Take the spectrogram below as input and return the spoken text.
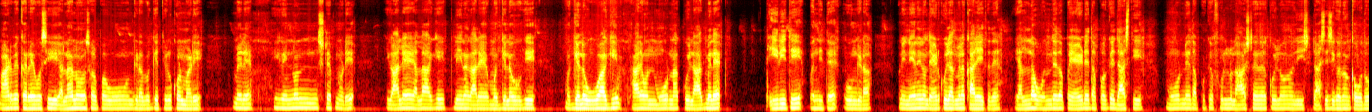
ಮಾಡ್ಬೇಕಾದ್ರೆ ಒಸಿ ಎಲ್ಲನೂ ಸ್ವಲ್ಪ ಹೂವಿನ ಗಿಡ ಬಗ್ಗೆ ತಿಳ್ಕೊಂಡು ಮಾಡಿ. ಆಮೇಲೆ ಈಗ ಇನ್ನೊಂದು ಸ್ಟೆಪ್ ನೋಡಿ. ಈಗ ಆಲೆ ಎಲ್ಲ ಆಗಿ ಕ್ಲೀನಾಗಿ ಆಲೆ ಮಗ್ಗೆಲ್ಲ ಹೋಗಿ, ಮಗ್ಗೆಲ್ಲ ಹೂವಾಗಿ ಆಲೆ ಒಂದು ಮೂರು ನಾಲ್ಕು ಕೊಯ್ಲು ಆದಮೇಲೆ ಈ ರೀತಿ ಬಂದಿತ್ತೆ ಹೂವಿನ ಗಿಡ. ಇನ್ನೇನೇನು ಒಂದು ಎರಡು ಕೊಯ್ಲು ಆದಮೇಲೆ ಖಾಲಿ ಆಯ್ತದೆ. ಎಲ್ಲ ಒಂದೇ ದಪ್ಪ, ಎರಡೇ ದಪ್ಪಕ್ಕೆ ಜಾಸ್ತಿ, ಮೂರನೇ ದಪ್ಪಕ್ಕೆ ಫುಲ್ಲು ಲಾಸ್ಟ್ ಕುಯ್ಲು ಇಷ್ಟು ಜಾಸ್ತಿ ಸಿಗೋದು ಅನ್ಕೋಬೋದು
